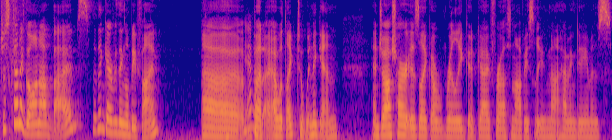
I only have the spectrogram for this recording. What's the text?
just kind of going off vibes. I think everything will be fine. Uh, Yeah. But I I would like to win again. And Josh Hart is like a really good guy for us, and obviously not having Dame is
